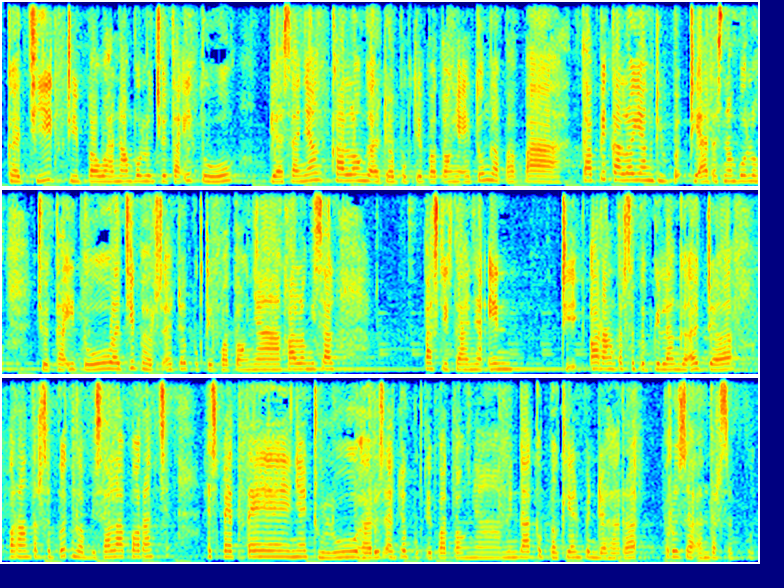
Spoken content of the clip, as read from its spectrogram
gaji di bawah 60 juta itu biasanya kalau nggak ada bukti potongnya itu nggak apa-apa. Tapi kalau yang di, di atas 60 juta itu wajib harus ada bukti potongnya. Kalau misal pas ditanyain di, orang tersebut bilang nggak ada orang tersebut nggak bisa laporan SPT-nya dulu harus ada bukti potongnya. Minta ke bagian bendahara perusahaan tersebut.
